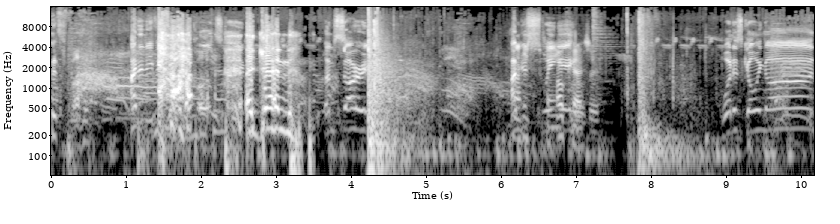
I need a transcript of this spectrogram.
It's fine. I didn't even use the pulse. Again! I'm sorry. I'm just swinging. Okay. What is going on?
